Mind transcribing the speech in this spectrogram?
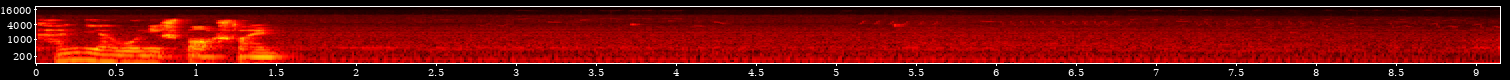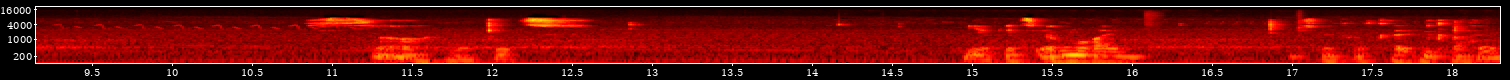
Kann ja wohl nicht Sparschwein. So, hier geht's. Hier geht's irgendwo rein. Ich etwas kalten Kaffee.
